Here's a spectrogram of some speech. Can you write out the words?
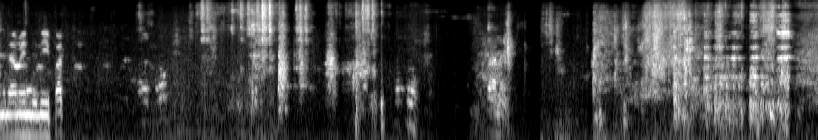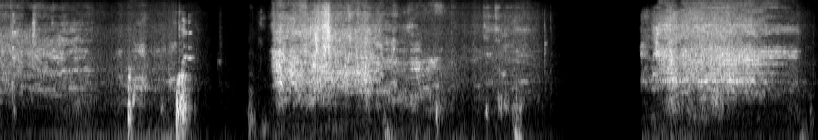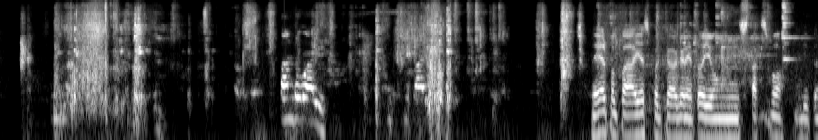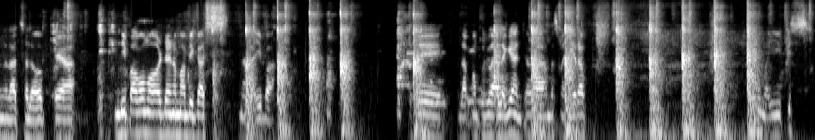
namin lilipat Thank you. Pandaway. Mahirap pagpaayos pagka ganito yung stocks mo. Nandito na lahat sa loob. Kaya hindi pa ako ma-order ng mabigas na iba. Kasi wala pang paglalagyan. Tsaka mas mahirap. Maipis.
